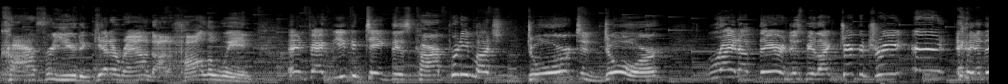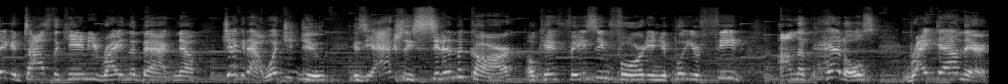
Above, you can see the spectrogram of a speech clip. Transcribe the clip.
car for you to get around on Halloween. In fact, you can take this car pretty much door to door right up there and just be like, trick or treat, they toss the candy right in the back. Now, check it out. What you do is you actually sit in the car, okay, facing forward, and you put your feet on the pedals right down there.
